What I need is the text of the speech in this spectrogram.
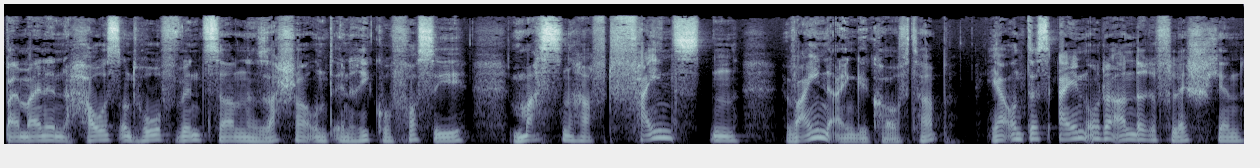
bei meinen Haus- und Hofwinzern Sascha und Enrico Fossi massenhaft feinsten Wein eingekauft habe. Ja, und das ein oder andere Fläschchen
